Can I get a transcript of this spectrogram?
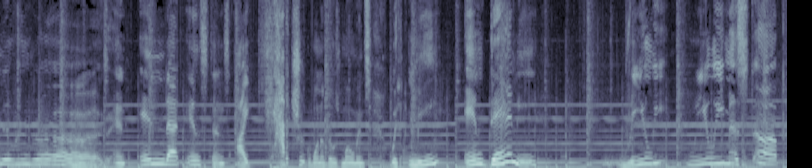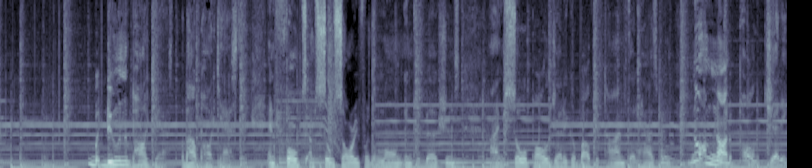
different drugs. And in that instance, I captured one of those moments with me and Danny really, really messed up, but doing a podcast about podcasting. And folks, I'm so sorry for the long introductions. I'm so apologetic about the times that has been. No, I'm not apologetic.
